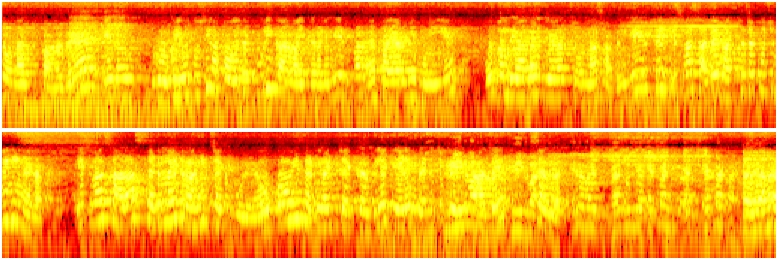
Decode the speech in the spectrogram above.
ਝੋਨਾ ਬਣ ਰਿਹਾ ਹੈ, ਇਹਨੂੰ ਰੋਕ ਲਿਓ ਤੁਸੀਂ ਆਪਾਂ ਉਹਦੇ ਤੇ ਪੂਰੀ ਕਾਰਵਾਈ ਕਰਨਗੇ ਇਸ ਵਾਰ ਐਫ ਆਈ ਆਰ ਵੀ ਹੋਣੀ ਹੈ। ਉਹ ਬੰਦਿਆਂ ਤੇ ਜਿਹੜਾ ਝੋਨਾ ਛੱਡਣਗੇ ਤੇ ਇਸ ਵਾਰ ਸਾਡੇ ਹੱਥ 'ਚ ਕੁਝ ਵੀ ਨਹੀਂ ਹੈਗਾ। ਇਸ ਵਾਰ ਸਾਰਾ ਸੈਟੇਲਾਈਟ ਰਾਹੀਂ ਚੈੱਕ ਹੋ ਰਿਹਾ ਹੈ ਉੱਪਰੋਂ ਹੀ ਸੈਟੇਲਾਈਟ ਚੈੱਕ ਕਰਦੀ ਹੈ ਕਿਹੜੇ ਪਿੰਡ 'ਚ ਕਿਹੜੀ ਥਾਂ ਤੇ ਚੱਲ ਰਿਹਾ ਹੈ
